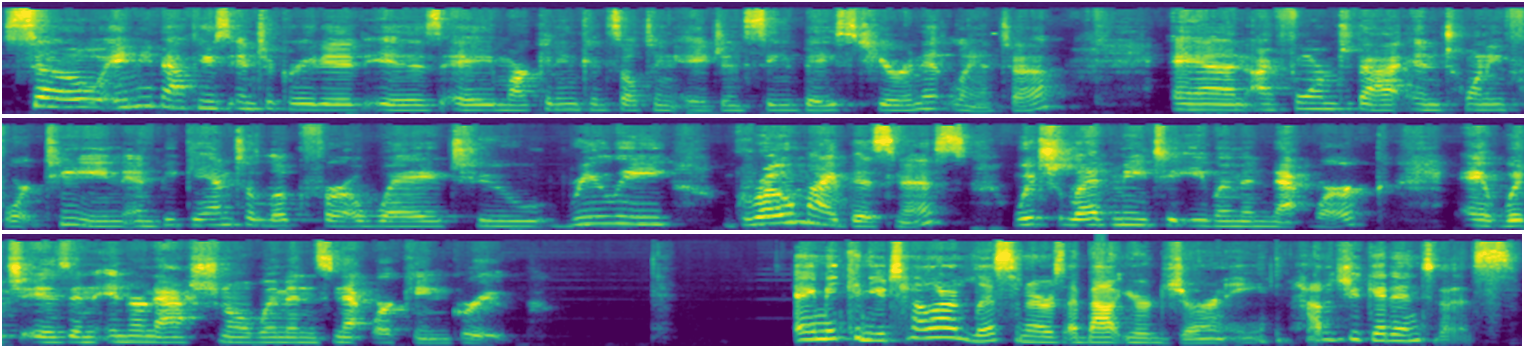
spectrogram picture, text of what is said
So, Amy Matthews Integrated is a marketing consulting agency based here in Atlanta. And I formed that in 2014 and began to look for a way to really grow my business, which led me to eWomen Network, eh, which is an international women's networking group. Amy, can you tell our listeners about your journey? How did you get into this?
